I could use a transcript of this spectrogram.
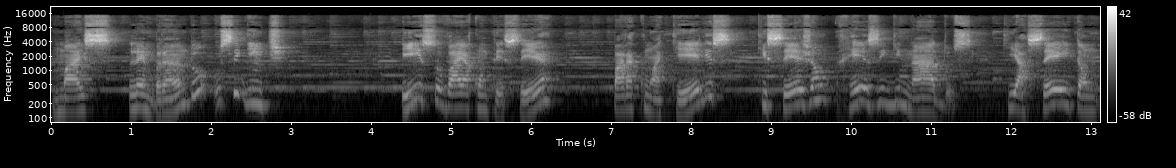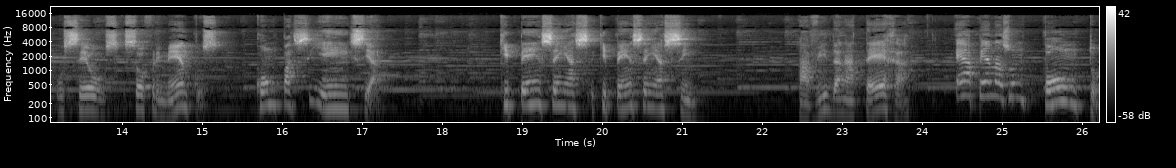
Mas lembrando o seguinte: isso vai acontecer para com aqueles que sejam resignados, que aceitam os seus sofrimentos com paciência, que pensem, que pensem assim: a vida na terra é apenas um ponto,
